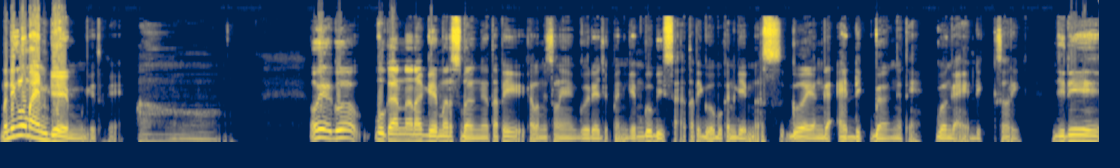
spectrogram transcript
Mending lu main game gitu kayak oh oh ya gue bukan anak gamers banget tapi kalau misalnya gue diajak main game gue bisa. Tapi gue bukan gamers. Gue yang gak edik banget ya. Gue gak edik sorry. Jadi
